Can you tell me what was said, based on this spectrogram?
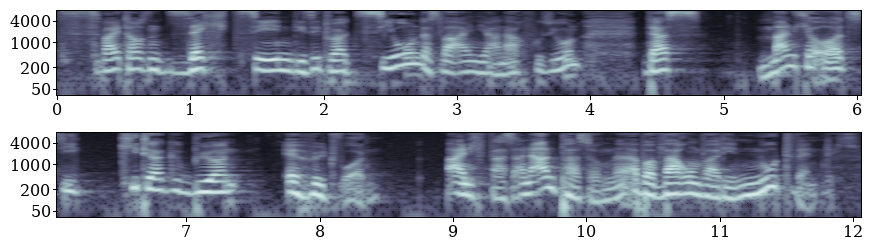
2016 die Situation, das war ein Jahr nach Fusion, dass mancherorts die Kita-Gebühren erhöht wurden. Eigentlich war es eine Anpassung, ne? aber warum war die notwendig?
